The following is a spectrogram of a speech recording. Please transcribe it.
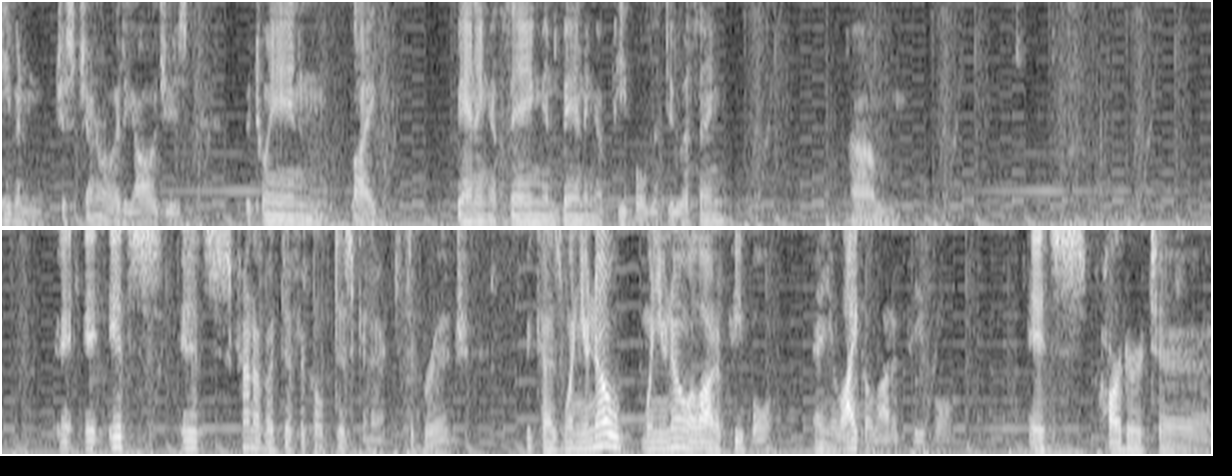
even just general ideologies, between like banning a thing and banning a people that do a thing. Um, it, it, it's it's kind of a difficult disconnect to bridge because when you know when you know a lot of people and you like a lot of people it's harder to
